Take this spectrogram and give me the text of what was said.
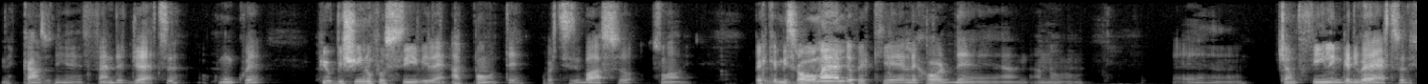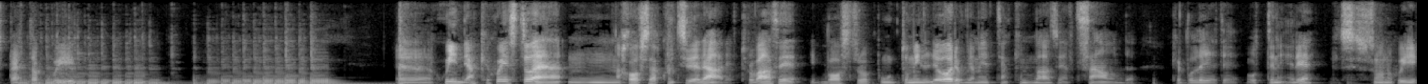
nel caso di Fender Jazz, o comunque più vicino possibile al ponte, qualsiasi basso suoni perché mi trovo meglio, perché le corde hanno... Eh, c'è un feeling diverso rispetto a qui. Eh, quindi anche questo è mm, una cosa da considerare. Trovate il vostro punto migliore, ovviamente anche in base al sound che volete ottenere, che se sono qui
